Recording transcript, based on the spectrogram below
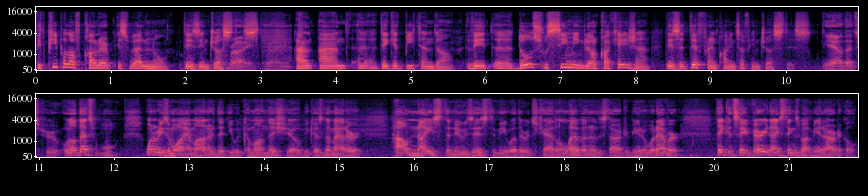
with people of color is well known. There's injustice, and and uh, they get beaten down. With uh, those who seemingly are Caucasian, there's a different kinds of injustice. Yeah, that's true. Well, that's one reason why I'm honored that you would come on this show because no matter how nice the news is to me, whether it's Channel 11 or the Star Tribune or whatever, they can say very nice things about me in an article,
